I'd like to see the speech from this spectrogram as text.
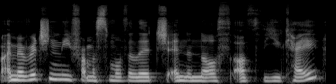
I'm originally from a small village in the north of the UK,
